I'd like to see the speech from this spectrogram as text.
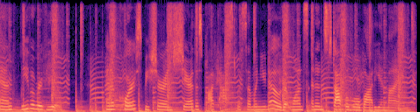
and leave a review. And of course, be sure and share this podcast with someone you know that wants an unstoppable body and mind.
